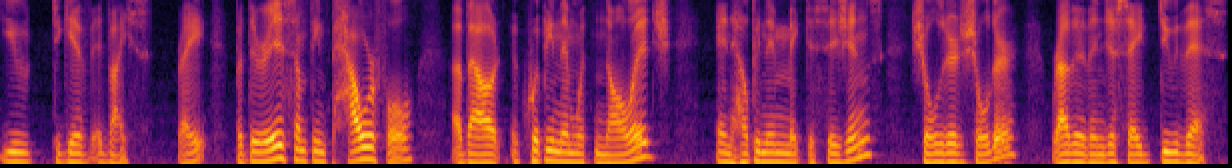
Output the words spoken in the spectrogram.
you to give advice, right? But there is something powerful about equipping them with knowledge and helping them make decisions shoulder to shoulder rather than just say do this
